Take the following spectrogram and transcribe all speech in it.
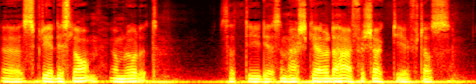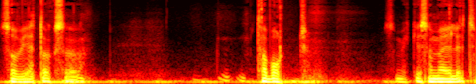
eh, spred islam i området. Så det är ju det som härskar och det här försökte ju förstås Sovjet också ta bort så mycket som möjligt.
